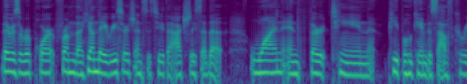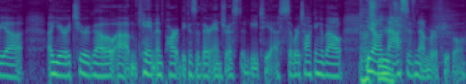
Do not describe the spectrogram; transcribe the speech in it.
there was a report from the Hyundai Research Institute that actually said that one in 13 people who came to South Korea a year or two ago um, came in part because of their interest in BTS. So we're talking about, That's you know, huge. a massive number of people.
